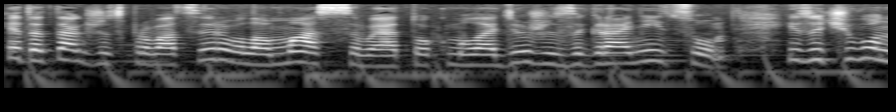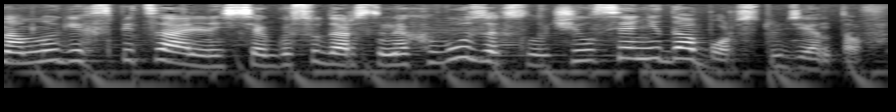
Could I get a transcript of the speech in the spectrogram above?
Это также спровоцировало массовый отток молодежи за границу, из-за чего на многих специальностях государственных вузах случился недобор студентов.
